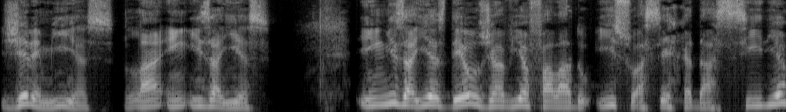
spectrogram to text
Jeremias, lá em Isaías. Em Isaías, Deus já havia falado isso acerca da Síria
